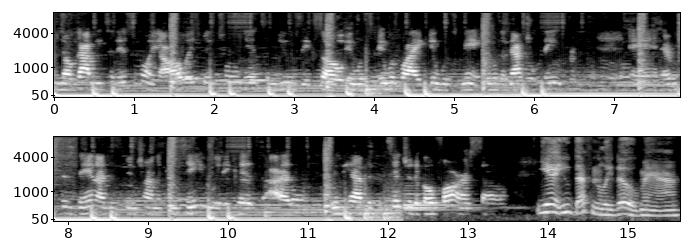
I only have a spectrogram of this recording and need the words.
you know got me to this point. I always been tuned into music, so it was it was like it was me. It was a natural thing for me. And ever since then, I just been trying to continue with it because I really have the potential to go far. So yeah, you definitely do, man.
